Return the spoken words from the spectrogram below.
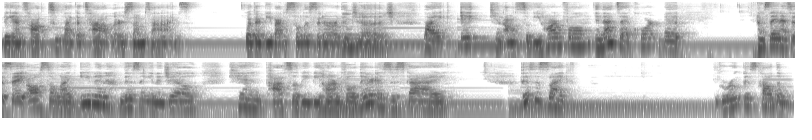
being talked to like a toddler sometimes, whether it be by the solicitor or the mm-hmm. judge. Like it can also be harmful, and that's at court, but I'm saying that to say also, like, even visiting in a jail can possibly be harmful. There is this guy, this is like group. It's called the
